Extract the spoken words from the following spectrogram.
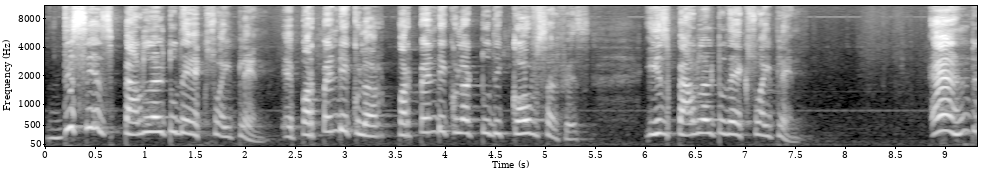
this is parallel to the xy plane, a perpendicular perpendicular to the curved surface is parallel to the xy plane and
